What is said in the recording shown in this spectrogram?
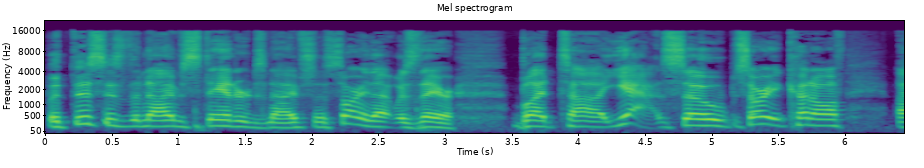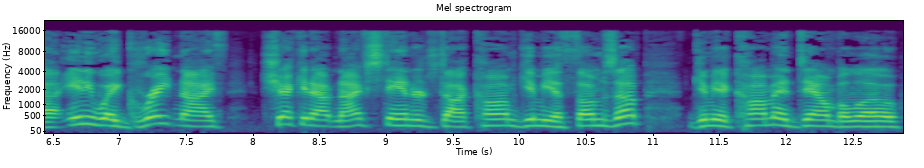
but this is the knives standards knife. So sorry that was there, but uh, yeah. So sorry it cut off. Uh, anyway, great knife. Check it out, knifestandards.com. Give me a thumbs up. Give me a comment down below.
